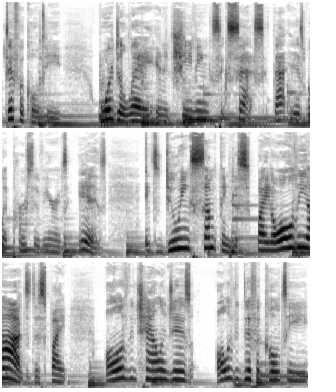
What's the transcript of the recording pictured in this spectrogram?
difficulty or delay in achieving success. That is what perseverance is. It's doing something despite all the odds, despite all of the challenges, all of the difficulty,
